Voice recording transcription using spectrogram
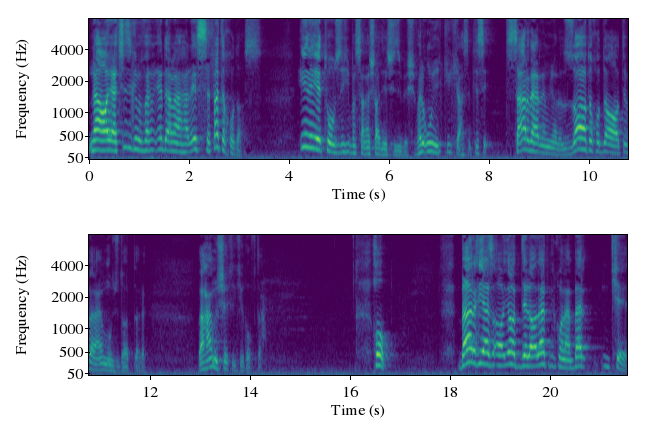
نهایت چیزی که بفهمیم این در مرحله صفت خداست. این یه توضیحی مثلا شاید یه چیزی بشه. ولی اون یکی که هست کسی سر در نمیاره. ذات خدا عاطی برای موجودات داره. و همون شکلی که گفتم. خب برخی از آیات دلالت می‌کنن بر اینکه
